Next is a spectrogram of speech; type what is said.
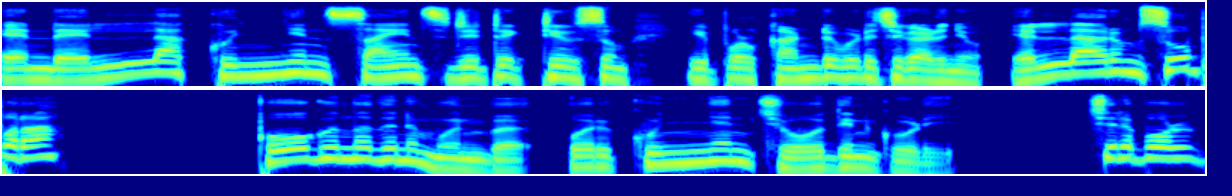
എന്റെ എല്ലാ കുഞ്ഞിൻ സയൻസ് ഡിറ്റക്റ്റീവ്സും ഇപ്പോൾ കണ്ടുപിടിച്ചു കഴിഞ്ഞു. എല്ലാവരും സൂപ്പറാ? പോകുന്നതിന് മുൻപ് ഒരു കുഞ്ഞൻ ചോദ്യം കൂടി. ചിലപ്പോൾ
